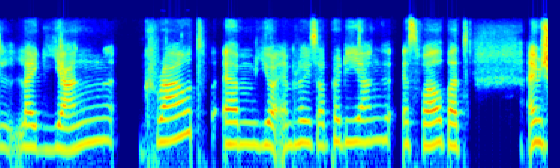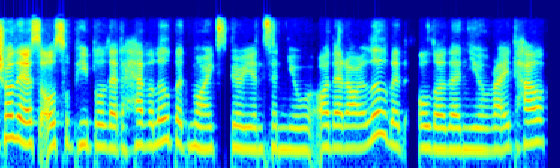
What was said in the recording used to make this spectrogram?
like young crowd. Um your employees are pretty young as well but i'm sure there's also people that have a little bit more experience than you or that are a little bit older than you right? How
